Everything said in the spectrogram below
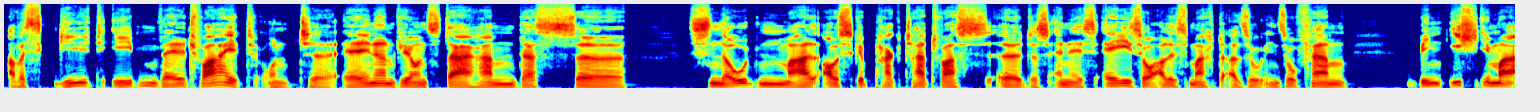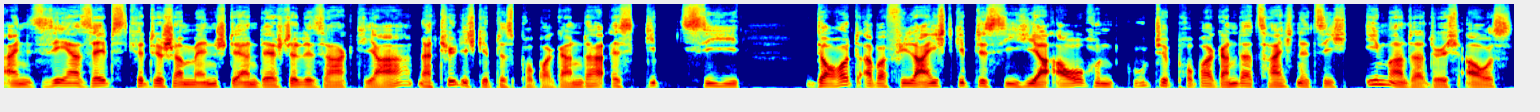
Aber es gilt eben weltweit. Und äh, erinnern wir uns daran, dass äh, Snowden mal ausgepackt hat, was äh, das NSA so alles macht. Also insofern bin ich immer ein sehr selbstkritischer Mensch, der an der Stelle sagt, ja, natürlich gibt es Propaganda, es gibt sie dort, aber vielleicht gibt es sie hier auch und gute Propaganda zeichnet sich immer dadurch aus,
